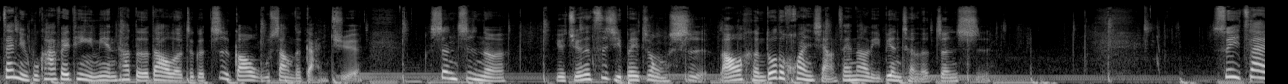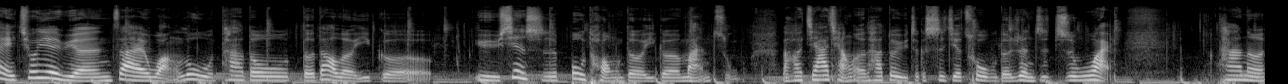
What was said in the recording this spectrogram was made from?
在女仆咖啡厅里面，他得到了这个至高无上的感觉，甚至呢。也觉得自己被重视，然后很多的幻想在那里变成了真实。所以在秋叶原，在网络，他都得到了一个与现实不同的一个满足，然后加强了他对于这个世界错误的认知之外，他呢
